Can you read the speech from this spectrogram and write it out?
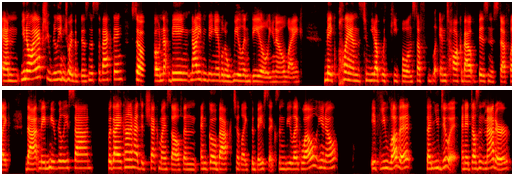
And, you know, I actually really enjoyed the business of acting. So not being, not even being able to wheel and deal, you know, like make plans to meet up with people and stuff and talk about business stuff like that made me really sad. But I kind of had to check myself and and go back to like the basics and be like, well, you know, if you love it, then you do it. And it doesn't matter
